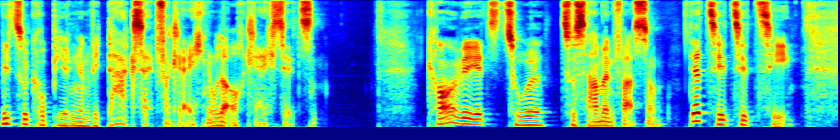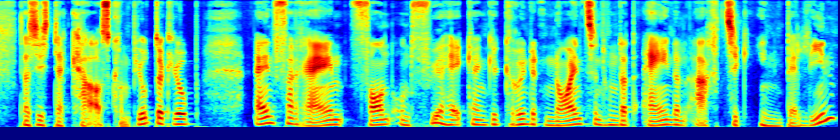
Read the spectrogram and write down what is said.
mit so Gruppierungen wie Darkseid vergleichen oder auch gleichsetzen. Kommen wir jetzt zur Zusammenfassung. Der CCC. Das ist der Chaos Computer Club, ein Verein von und für Hackern, gegründet 1981 in Berlin.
